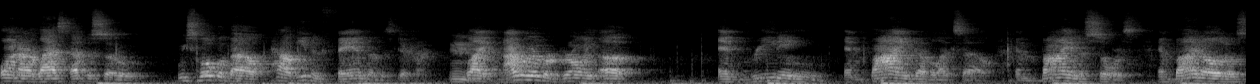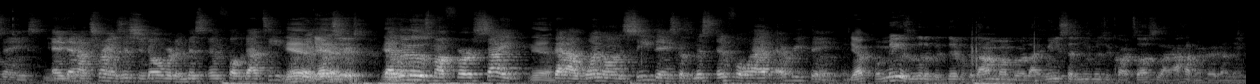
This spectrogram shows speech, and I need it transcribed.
on our last episode, we spoke about how even fandom is different. Mm. Like I remember growing up and reading and buying Double XL and buying the source and buying all of those things, and then I transitioned over to MissInfo.tv. Yeah, I'm yeah, serious. yeah. That literally was my first site Yeah. that I went on to see things because MissInfo had everything. Yep. For me, it was a little bit different because I remember like when you said new music cartel, I was like I haven't heard that name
